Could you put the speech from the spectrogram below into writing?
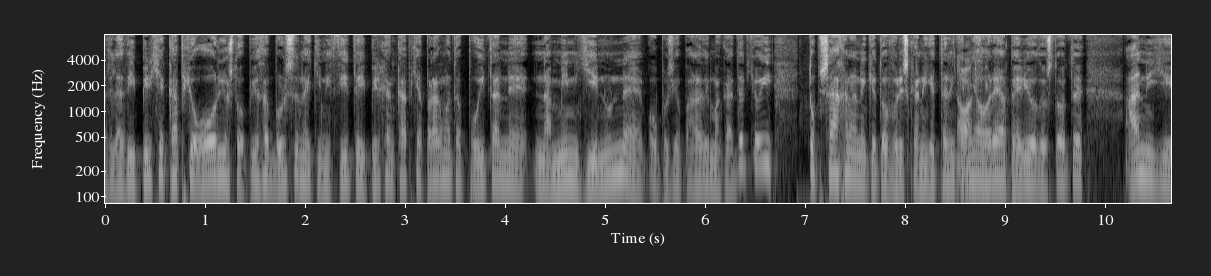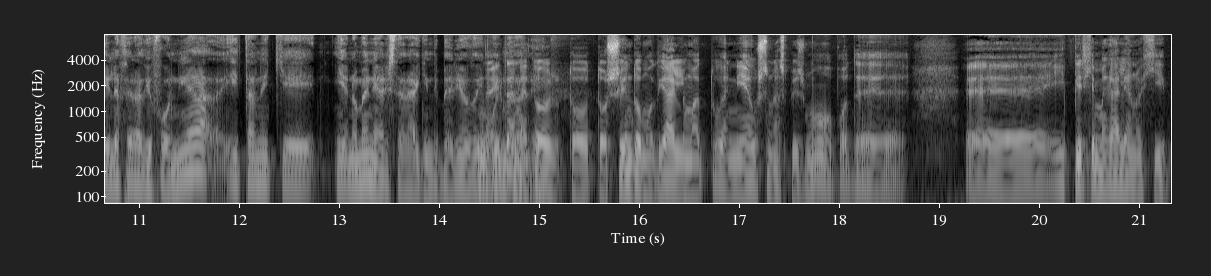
δηλαδή υπήρχε κάποιο όριο στο οποίο θα μπορούσατε να κινηθείτε, υπήρχαν κάποια πράγματα που ήταν να μην γίνουν, όπως για παράδειγμα κάτι τέτοιο, ή το ψάχνανε και το βρίσκανε, γιατί ήταν και μια ωραία περίοδος τότε. Άνοιγε η ελεύθερη ραδιοφωνία, ήταν και η Ενωμένη Αριστερά εκείνη την περίοδο. Ναι, ήταν το, το, το σύντομο διάλειμμα του ενιαίου συνασπισμού, οπότε ε, υπήρχε μεγάλη ανοχή.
